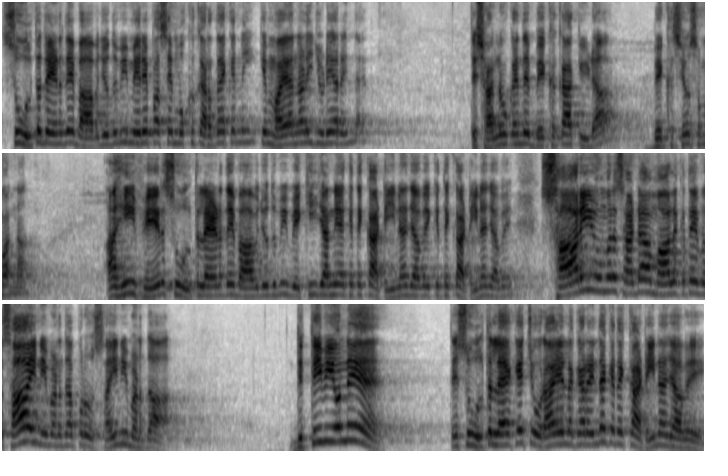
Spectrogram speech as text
ਸਹੂਲਤ ਦੇਣ ਦੇ ਬਾਵਜੂਦ ਵੀ ਮੇਰੇ ਪਾਸੇ ਮੁੱਖ ਕਰਦਾ ਕਿ ਨਹੀਂ ਕਿ ਮਾਇਆ ਨਾਲ ਹੀ ਜੁੜਿਆ ਰਹਿੰਦਾ ਹੈ। ਤੇ ਸਾਨੂੰ ਕਹਿੰਦੇ ਬਿਖ ਕਾ ਕੀੜਾ ਸਿਓ ਸਮਾਨਾ। ਅਸੀਂ ਫੇਰ ਸਹੂਲਤ ਲੈਣ ਦੇ ਬਾਵਜੂਦ ਵੀ ਵੇਖੀ ਜਾਂਦੇ ਆ ਕਿਤੇ ਘਾਟੀ ਨਾ ਜਾਵੇ, ਕਿਤੇ ਘਾਟੀ ਨਾ ਜਾਵੇ। ਸਾਰੀ ਉਮਰ ਸਾਡਾ ਮਾਲਕ ਤੇ ਵਸਾਹ ਹੀ ਨਹੀਂ ਬਣਦਾ, ਭਰੋਸਾ ਹੀ ਨਹੀਂ ਬਣਦਾ। ਦਿੱਤੀ ਵੀ ਉਹਨੇ ਹੈ ਤੇ ਸਹੂਲਤ ਲੈ ਕੇ ਝੋਰਾ ਇਹ ਲੱਗਾ ਰਹਿੰਦਾ, ਕਿਤੇ ਘਾਟੀ ਨਾ ਜਾਵੇ।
